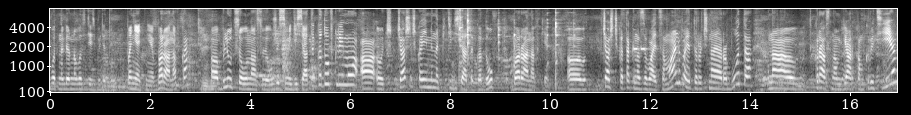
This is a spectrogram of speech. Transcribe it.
Вот, наверное, вот здесь будет понятнее. Барановка. А, Блюдце у нас уже 70-х годов клеймо, а э, чашечка именно 50-х годов барановки. А, Чашечка так и называется мальва. Это ручная работа на красном ярком крытье.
